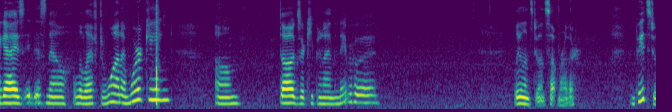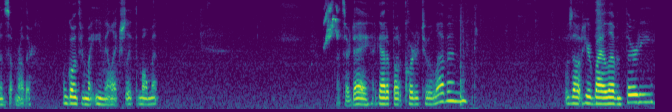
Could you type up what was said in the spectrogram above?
guys, it is now a little after one. I'm working. Um, dogs are keeping an eye on the neighborhood. Leland's doing something or other. And Pete's doing something or other. I'm going through my email actually at the moment. That's our day. I got up about a quarter to 11. Was out here by 11:30.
